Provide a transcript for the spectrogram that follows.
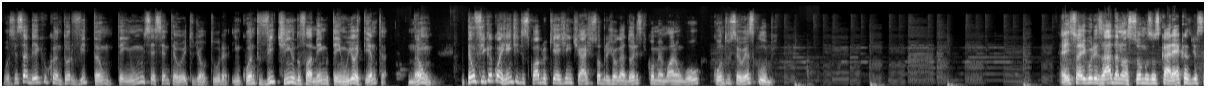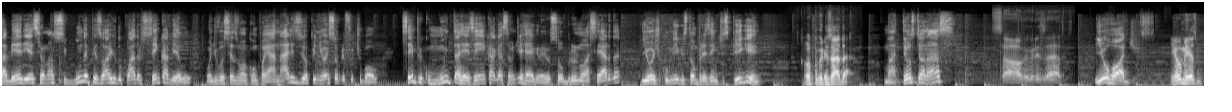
Você sabia que o cantor Vitão tem 1,68 de altura, enquanto Vitinho do Flamengo tem 1,80? Não? Então fica com a gente e descobre o que a gente acha sobre jogadores que comemoram gol contra o seu ex-clube. É isso aí, gurizada. Nós somos os Carecas de Saber e esse é o nosso segundo episódio do quadro Sem Cabelo, onde vocês vão acompanhar análises e opiniões sobre futebol. Sempre com muita resenha e cagação de regra. Eu sou Bruno Lacerda e hoje comigo estão presentes Pig. Opa, gurizada. Matheus Teonaz. Salve, gurizada. E o Rod. Eu mesmo.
